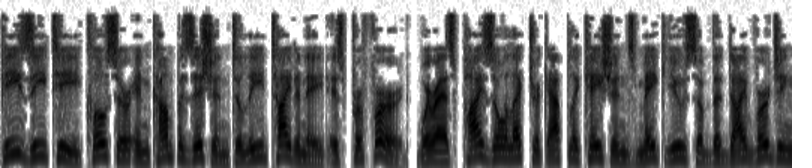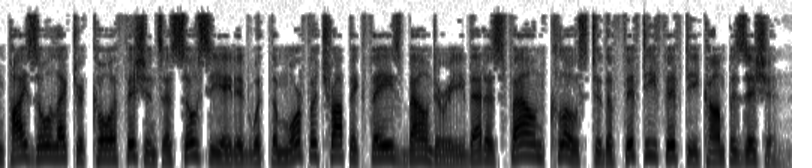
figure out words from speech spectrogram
PZT closer in composition to lead titanate is preferred, whereas piezoelectric applications make use of the diverging piezoelectric coefficients associated with the morphotropic phase boundary that is found close to the 50-50 composition.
